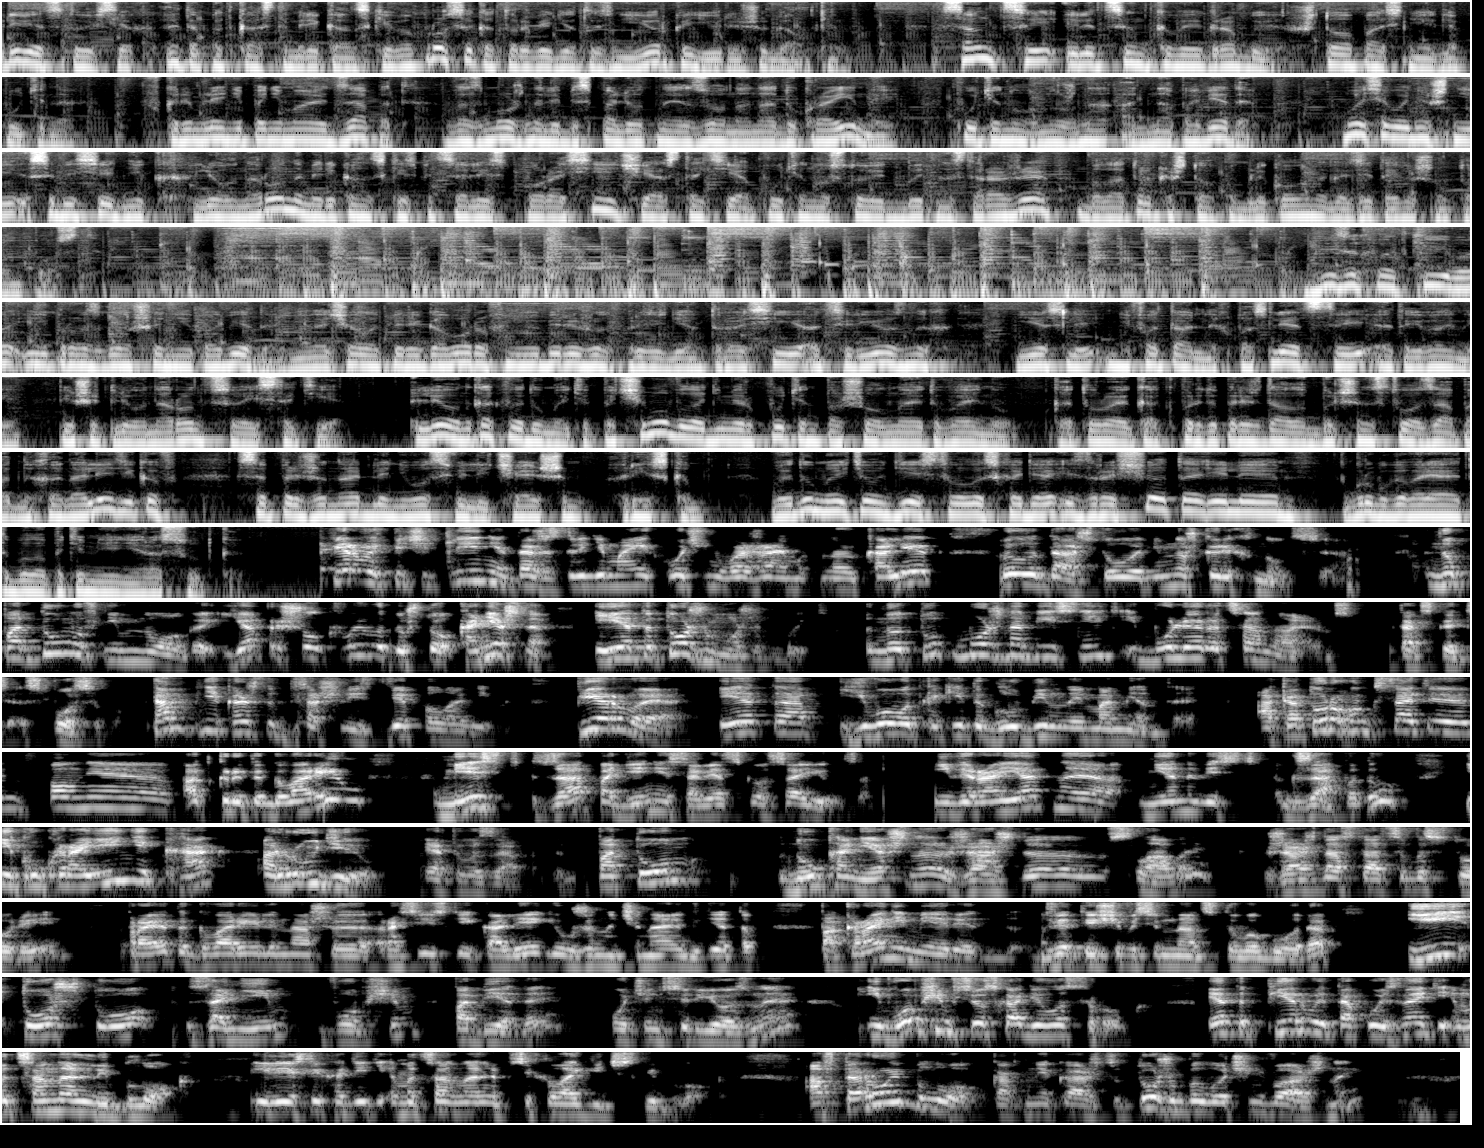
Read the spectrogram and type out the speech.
Приветствую всех. Это подкаст «Американские вопросы», который ведет из Нью-Йорка Юрий Жигалкин. Санкции или цинковые гробы? Что опаснее для Путина? В Кремле не понимают Запад. Возможно ли бесполетная зона над Украиной? Путину нужна одна победа. Мой сегодняшний собеседник Леон Арон, американский специалист по России, чья статья «Путину стоит быть на стороже» была только что опубликована газетой «Вашингтон-Пост». Ни захват Киева и провозглашение победы, ни начало переговоров не убережет президента России от серьезных, если не фатальных последствий этой войны, пишет Леон Арон в своей статье. Леон, как вы думаете, почему Владимир Путин пошел на эту войну, которая, как предупреждало большинство западных аналитиков, сопряжена для него с величайшим риском? Вы думаете, он действовал исходя из расчета или, грубо говоря, это было потемнение рассудка? Первое впечатление, даже среди моих очень уважаемых мною коллег, было, да, что немножко рехнулся но подумав немного, я пришел к выводу, что, конечно, и это тоже может быть, но тут можно объяснить и более рациональным, так сказать, способом. Там, мне кажется, сошлись две половины. Первое – это его вот какие-то глубинные моменты, о которых он, кстати, вполне открыто говорил, месть за падение Советского Союза. Невероятная ненависть к Западу и к Украине как орудию этого Запада. Потом, ну, конечно, жажда славы, жажда остаться в истории. Про это говорили наши российские коллеги уже начиная где-то, по крайней мере, 2018 года. И то, что за ним, в общем, победы очень серьезные. И, в общем, все сходило с рук. Это первый такой, знаете, эмоциональный блок. Или, если хотите, эмоционально-психологический блок. А второй блок, как мне кажется, тоже был очень важный.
